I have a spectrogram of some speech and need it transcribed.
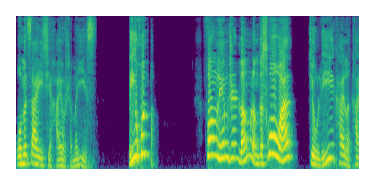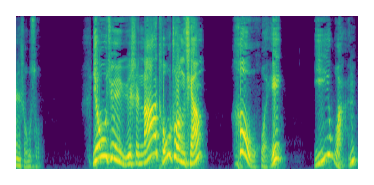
我们在一起还有什么意思？离婚吧。方灵芝冷冷的说完就离开了看守所。尤俊宇是拿头撞墙后悔已晚。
